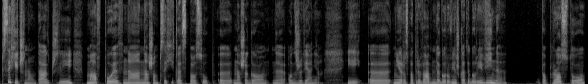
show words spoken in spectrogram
psychiczną, tak? czyli ma wpływ na naszą psychikę, sposób y, naszego y, odżywiania. I y, nie rozpatrywałabym tego również w kategorii winy. Po prostu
